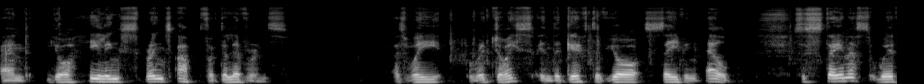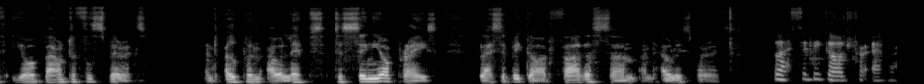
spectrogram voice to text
and your healing springs up for deliverance. As we rejoice in the gift of your saving help, sustain us with your bountiful spirit, and open our lips to sing your praise. Blessed be God, Father, Son, and Holy Spirit. Blessed be God forever.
